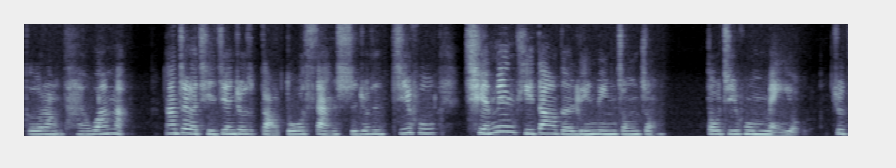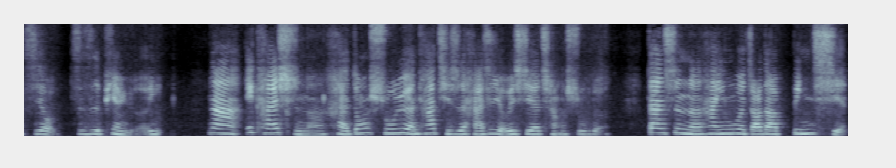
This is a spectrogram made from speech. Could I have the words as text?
割让台湾嘛。那这个期间就是搞多散失，就是几乎前面提到的林林总总都几乎没有了，就只有只字片语而已。那一开始呢，海东书院它其实还是有一些藏书的，但是呢，它因为遭到兵险，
